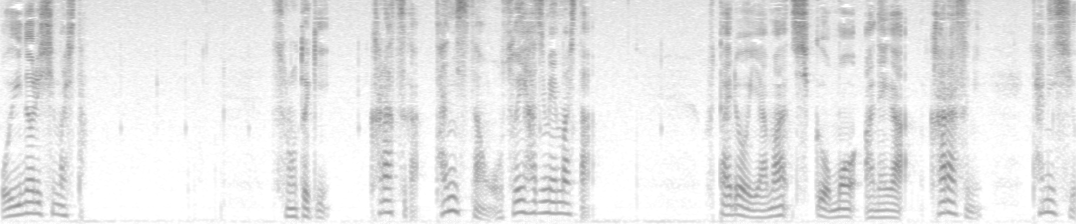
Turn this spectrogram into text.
お祈りしました。その時カラスが谷さんを襲い始めました。2人をやましく思う姉がカラスに谷氏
